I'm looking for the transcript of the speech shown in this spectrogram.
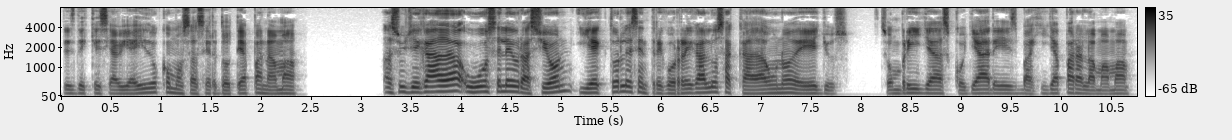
desde que se había ido como sacerdote a Panamá. A su llegada hubo celebración y Héctor les entregó regalos a cada uno de ellos, sombrillas, collares, vajilla para la mamá.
